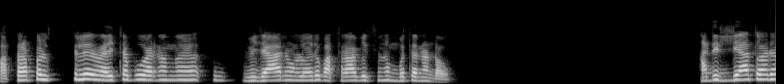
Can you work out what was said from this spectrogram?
പത്രത്തിൽ റൈറ്റപ്പ് വരണം എന്ന് വിചാരമുള്ളവർ പത്രാഫീസിന് മുമ്പ് തന്നെ ഉണ്ടാവും. അതില്ലാത്തവരെ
